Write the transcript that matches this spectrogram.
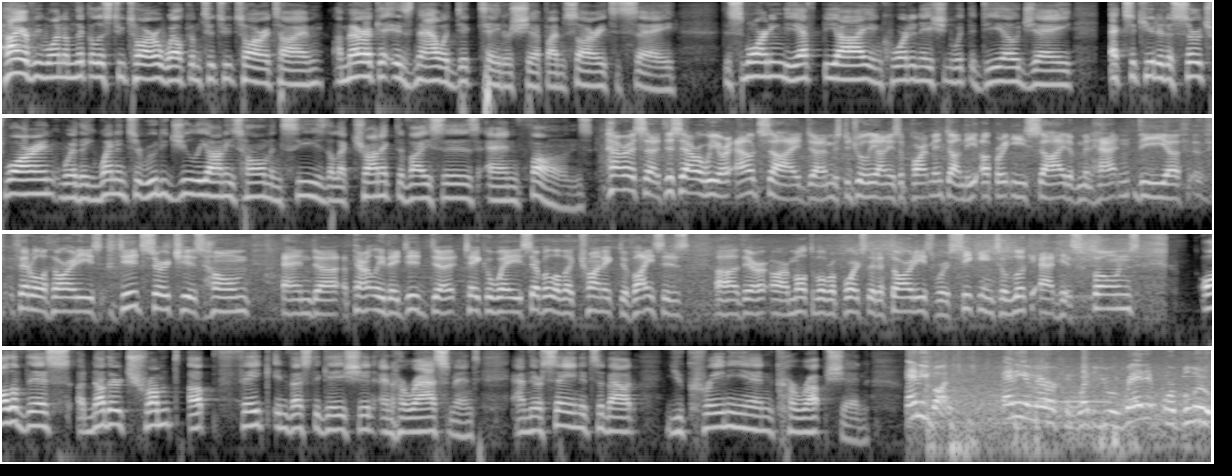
Hi, everyone. I'm Nicholas Tutora. Welcome to Tutora Time. America is now a dictatorship, I'm sorry to say. This morning, the FBI, in coordination with the DOJ, executed a search warrant where they went into Rudy Giuliani's home and seized electronic devices and phones. Harris, at this hour, we are outside uh, Mr. Giuliani's apartment on the Upper East Side of Manhattan. The uh, f- federal authorities did search his home. And uh, apparently, they did uh, take away several electronic devices. Uh, there are multiple reports that authorities were seeking to look at his phones. All of this, another trumped up fake investigation and harassment. And they're saying it's about Ukrainian corruption. Anybody, any American, whether you're red or blue,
